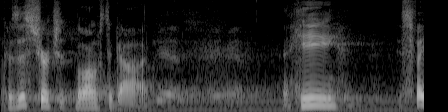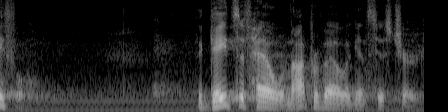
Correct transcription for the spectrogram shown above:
Because this church belongs to God. And He is faithful. The gates of hell will not prevail against His church.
